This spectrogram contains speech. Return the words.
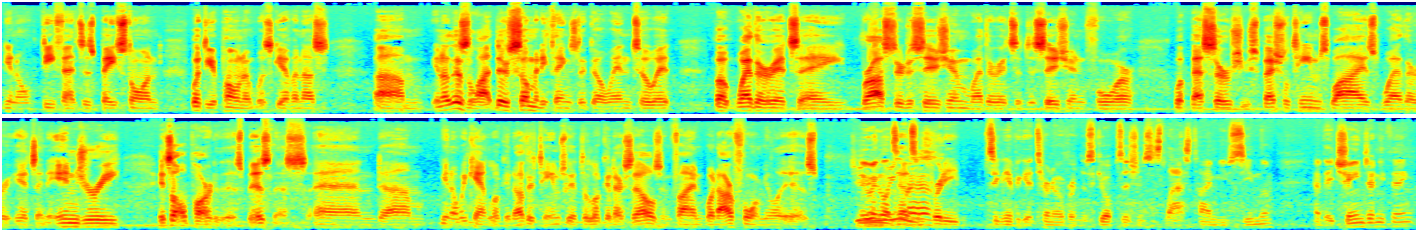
you know defenses based on what the opponent was giving us. Um, you know, there's a lot. There's so many things that go into it. But whether it's a roster decision, whether it's a decision for what best serves you special teams wise, whether it's an injury, it's all part of this business. And um, you know, we can't look at other teams. We have to look at ourselves and find what our formula is. New England's had some pretty significant turnover in the skill positions since last time you've seen them. Have they changed anything,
